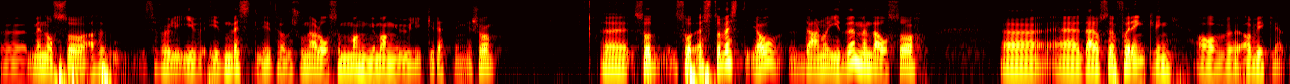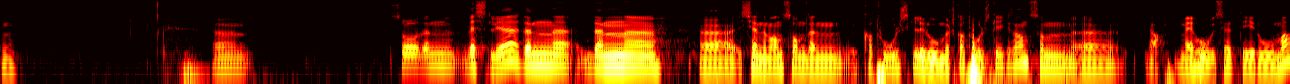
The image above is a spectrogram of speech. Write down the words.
eh, men også altså, selvfølgelig i, i den vestlige tradisjonen er det også mange mange ulike retninger. Så, så, så øst og vest, ja, det er noe i det, men det er også, det er også en forenkling av, av virkeligheten. Um, så den vestlige, den, den eh, kjenner man som den katolske eller romersk-katolske, ikke sant? Som, uh, ja, med hovedsete i Roma.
